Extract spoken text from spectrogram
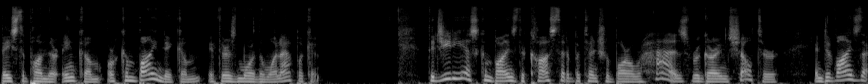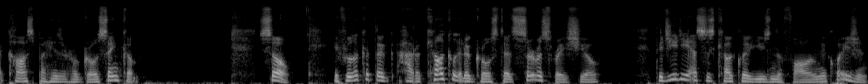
based upon their income or combined income if there is more than one applicant. The GDS combines the cost that a potential borrower has regarding shelter and divides that cost by his or her gross income. So, if we look at the, how to calculate a gross debt service ratio, the GDS is calculated using the following equation.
